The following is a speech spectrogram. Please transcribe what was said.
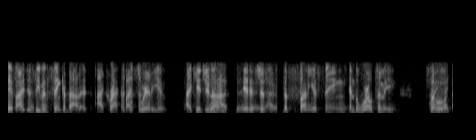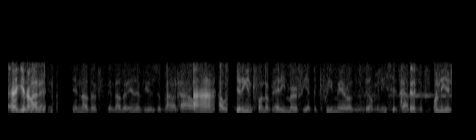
If I just even think about it, I crack up. I swear to you. I kid you Well, not. It is just I- the funniest thing in the world to me. So I, I uh, you know, it in other in other interviews about how uh-huh. I was sitting in front of Eddie Murphy at the premiere of the film, and he said that was the funniest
